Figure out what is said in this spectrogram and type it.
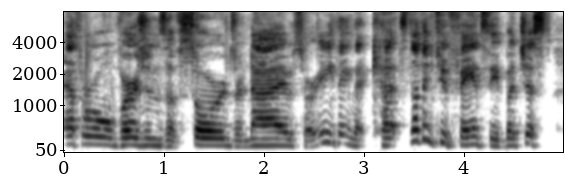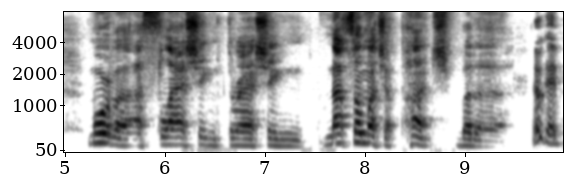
ethereal versions of swords or knives or anything that cuts. Nothing too fancy, but just more of a, a slashing, thrashing. Not so much a punch, but a Okay.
